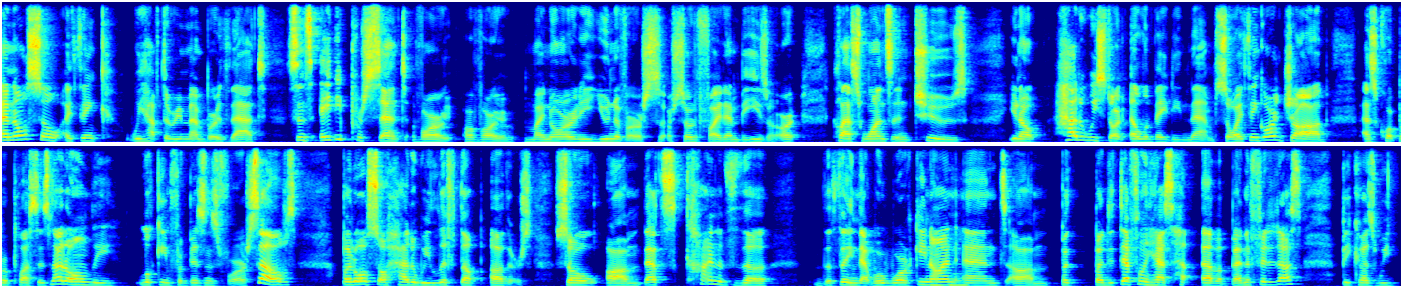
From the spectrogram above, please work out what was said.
And also, I think we have to remember that since 80% of our of our minority universe are certified MBEs or, or class ones and twos, you know, how do we start elevating them? So I think our job as Corporate Plus is not only looking for business for ourselves, but also how do we lift up others? So um, that's kind of the the thing that we're working on, mm-hmm. and um, but but it definitely has uh, benefited us because we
